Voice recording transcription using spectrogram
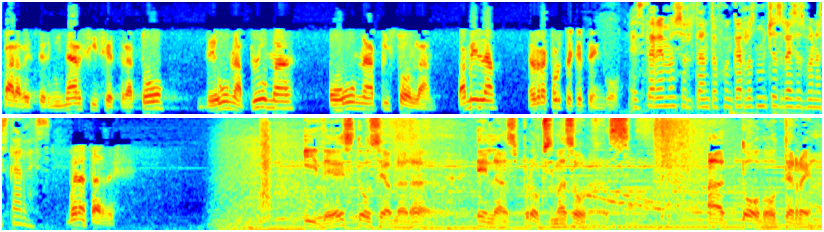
para determinar si se trató de una pluma o una pistola. Pamela, el reporte que tengo. Estaremos al tanto, Juan Carlos. Muchas gracias. Buenas tardes. Buenas tardes. Y de esto se hablará en las próximas horas. A todo terreno.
